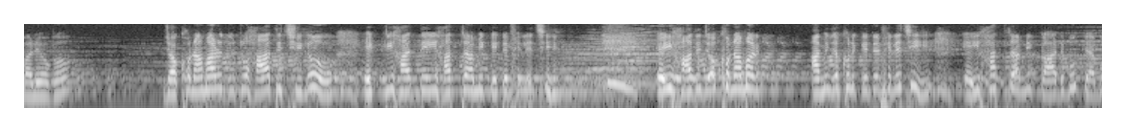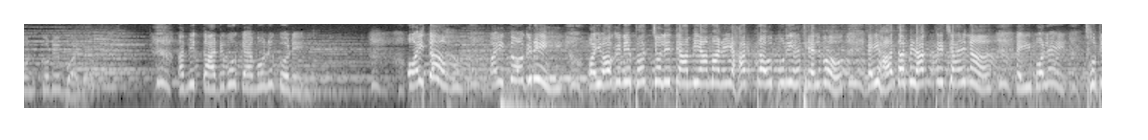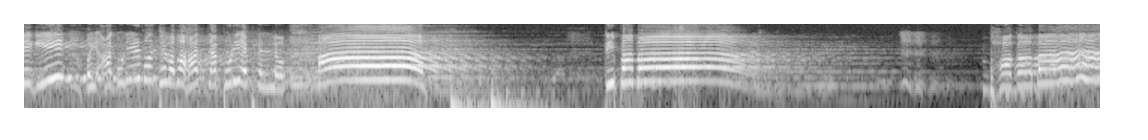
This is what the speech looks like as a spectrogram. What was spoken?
বলে, ওগো যখন আমার দুটো হাত ছিল, একটি হাত দিয়ে এই হাতটা আমি কেটে ফেলেছি। এই হাত যখন আমার, আমি যখন কেটে ফেলেছি, এই হাতটা আমি কাটবো কেমন করে বলো? আমি কাটবো কেমন করে? ওই তো ওই তো অগ্নি, ওই অগ্নি প্রজ্বলিতে আমি আমার এই হাতটাও পুড়িয়ে ফেলব। এই হাত আমি রাখতে চাই না। এই বলে ছুটে গিয়ে ওই আগুনের মধ্যে বাবা হাতটা পুড়িয়ে ফেলল। আ! কৃপামা ভগবান!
